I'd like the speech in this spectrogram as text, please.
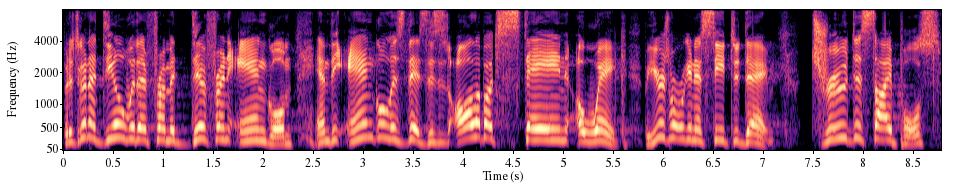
but it's going to deal with it from a different angle. And the angle is this this is all about staying awake. But here's what we're going to see today True disciples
